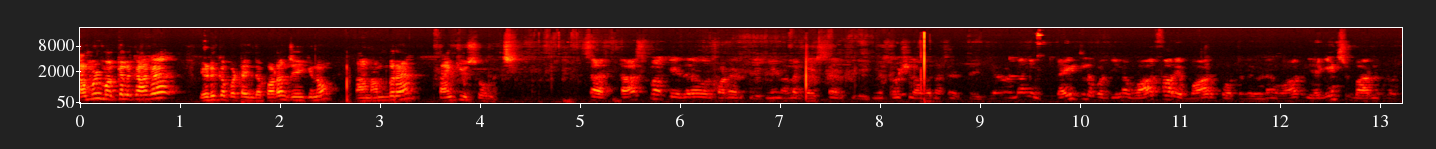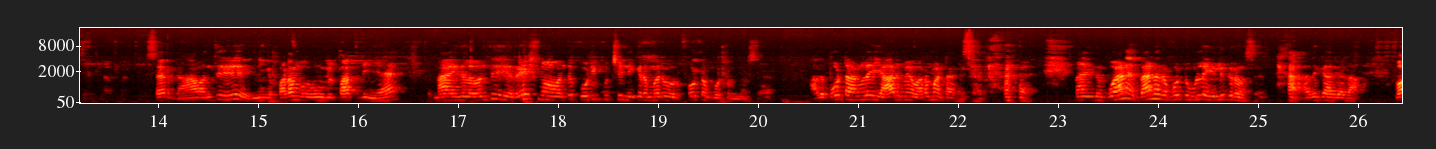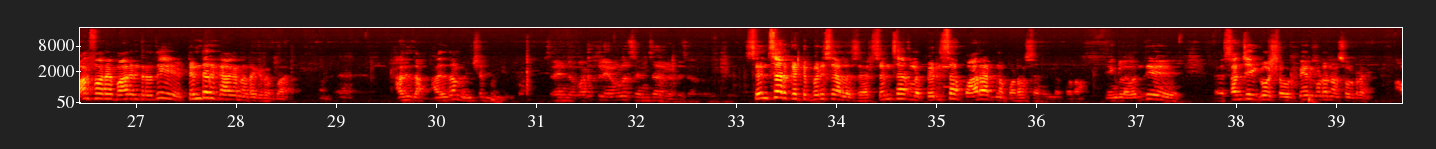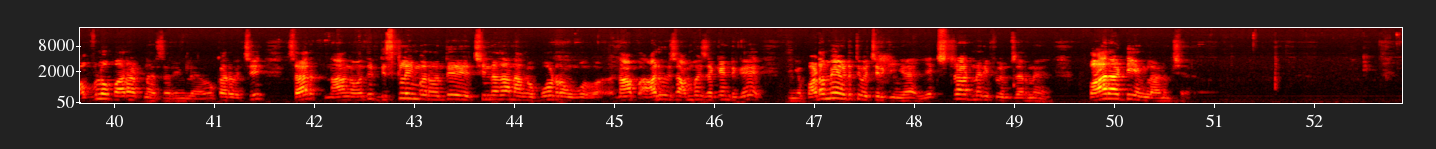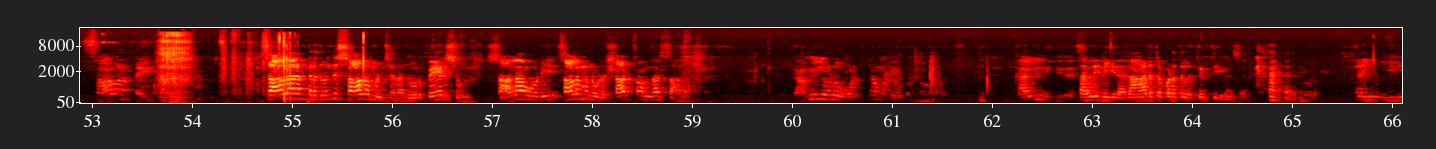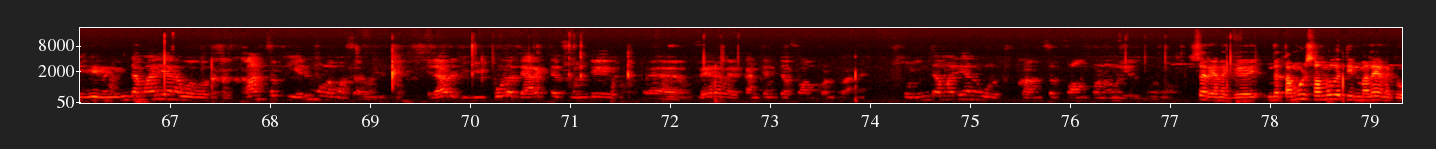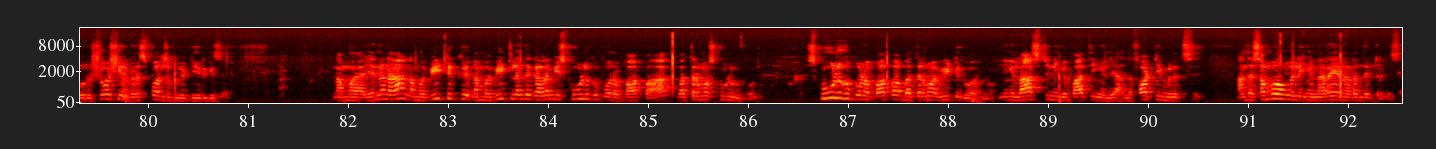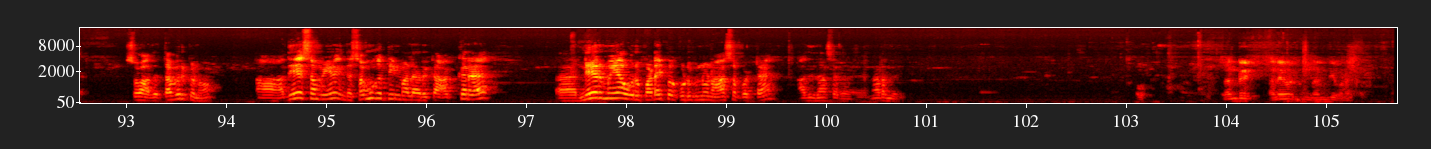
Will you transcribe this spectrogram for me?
தமிழ் மக்களுக்காக எடுக்கப்பட்ட இந்த படம் ஜெயிக்கணும். நான் நம்புகிறேன் thank you so much sir TASMAC எதிராக ஒரு படம் எடுத்திருக்கீங்க. நல்ல கட்ஸாக எடுத்திருக்கீங்க. சோஷியல் அவேர்னஸாக எடுத்திருக்கீங்க. ஆனால் நீங்கள் டைட்டில் பார்த்தீங்கன்னா வார் ஃபார் ஏ பார் போட்டதை விட வார் எகென்ஸ்ட் பார்னு கூட வச்சிருக்கலாம் சார் நான் வந்து நீங்கள் படம் உங்களுக்கு பார்த்துட்டீங்க. நான் இதில் வந்து ரேஷ்மா வந்து கொடி பிடிச்சி நிற்கிற மாதிரி ஒரு ஃபோட்டோ போட்டிருந்தேன் சார் அது போட்டாங்களே யாருமே வரமாட்டாங்க சார் நான் இந்த பேனர் பேனரை போட்டு உள்ளே இழுக்கிறோம் சார் அதுக்காக தான். வார்ஃபாரே பார்ன்றது டெண்டருக்காக நடக்கிற பார் அதுதான் அதுதான் மென்ஷன் பண்ணியிருக்கோம். இந்த படத்துல எவ்வளவு censor cut sir? Censor cut பெருசா இல்லை சார். சென்சாரில் பெருசாக பாராட்டின படம் சார் இந்த படம். எங்களை வந்து சஞ்சய் கோஷ் அவர் பேர் கூட நான் சொல்கிறேன் அவ்வளோ பாராட்டினார் சார் எங்களை உட்கார வச்சு. சார் நாங்கள் வந்து டிஸ்க்ளைமர் வந்து சின்னதாக நாங்கள் போடுறோம். நான் அறுபது ஐம்பது செகண்டுக்கு நீங்கள் படமே எடுத்து வச்சிருக்கீங்க. எக்ஸ்ட்ராடினரி ஃபிலிம் சார்னு பாராட்டி எங்களை அனுப்பிச்சார். சாலான்றது வந்து சாலமன் சார். அது ஒரு பெயர் சொல். சாலாவுடைய சாலமனோட ஷார்ட் ஃபார்ம் தான் சாலா. தமிழோட ஒட்ட முடிவு பண்ணுவாங்க கல்வி நிக்குது. தள்ளி நிற்கிறேன் நான் அடுத்த படத்தில் திருத்திக்கிறேன் சார். இந்த மாதிரியான ஒரு கான்செப்ட் எது மூலமா சார் வந்துச்சு? ஏதாவது உள்ள டேரக்டர்ஸ் வந்து வேற வேற கண்டென்ட்டை ஃபார்ம் பண்றாங்க. ஸோ இந்த மாதிரியான ஒரு கான்செப்ட் ஃபார்ம் பண்ணணும் எது மூலம்? சார் எனக்கு இந்த தமிழ் சமூகத்தின் மேலே எனக்கு ஒரு சோஷியல் ரெஸ்பான்சிபிலிட்டி இருக்குது சார். நம்ம என்னன்னா நம்ம வீட்டுக்கு நம்ம வீட்டிலேருந்து கிளம்பி ஸ்கூலுக்கு போகிற பாப்பா பத்திரமா ஸ்கூலுக்கு போகணும். ஸ்கூலுக்கு போன பாப்பா பத்திரமா வீட்டுக்கு வரணும். நீங்கள் லாஸ்ட் நீங்கள் பார்த்தீங்க இல்லையா அந்த ஃபார்ட்டி மினிட்ஸ் அந்த சம்பவங்கள் இங்கே நிறைய நடந்துட்டு இருக்கு சார் ஸோ அதை தவிர்க்கணும். அதே சமயம் இந்த சமூகத்தின் மேலே இருக்க அக்கறை நேர்மையாக ஒரு படைப்பை கொடுக்கணும்னு ஆசைப்பட்டேன். அதுதான் சார் நடந்தது. நன்றி. அனைவருக்கும் நன்றி வணக்கம்.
